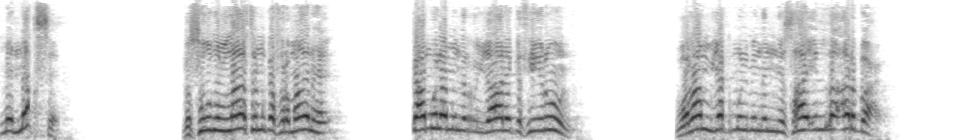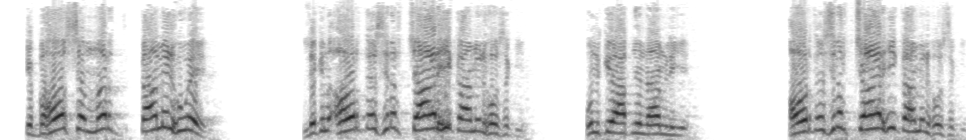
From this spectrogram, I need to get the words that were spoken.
میں نقص ہے۔ رسول اللہ صلی اللہ علیہ وسلم کا فرمان ہے کامل من الرجال کثیرون ولم یکمل من النساء الا اربع، کہ بہت سے مرد کامل ہوئے، لیکن عورتیں صرف چار ہی کامل ہو سکی ان کے آپ نے نام لیے۔ عورتیں صرف چار ہی کامل ہو سکی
